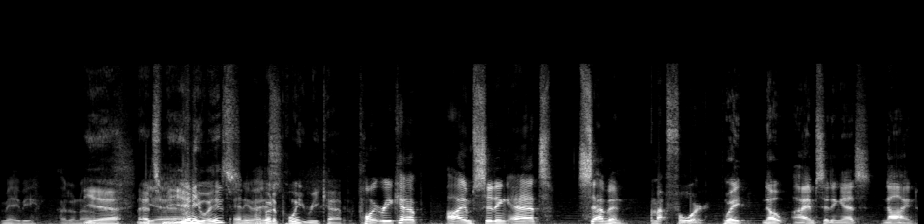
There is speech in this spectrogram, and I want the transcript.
Maybe I don't know. Yeah, that's Yeah. me. Anyways, Anyways, how about a point recap? Point recap. I'm sitting at seven. I'm at four. Wait, no, I am sitting at nine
